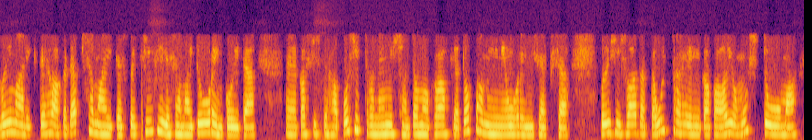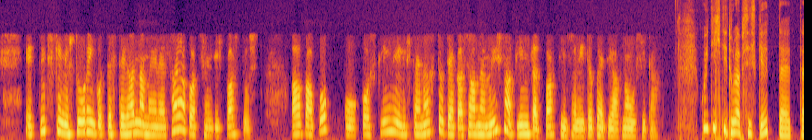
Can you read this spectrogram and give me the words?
võimalik teha ka täpsemaid ja spetsiifilisemaid uuringuid, eh, kas siis teha positron emission tomograafia dopamiini uurimiseks või siis vaadata ultraheliga ka aju musttuuma, et ükski neist uuringutest ei anna meile sajaprotsendist vastust, aga kokku koos kliiniliste nähtudega saame me üsna kindlalt Parkinsoni tõbe diagnoosida kui tihti tuleb siiski ette, et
